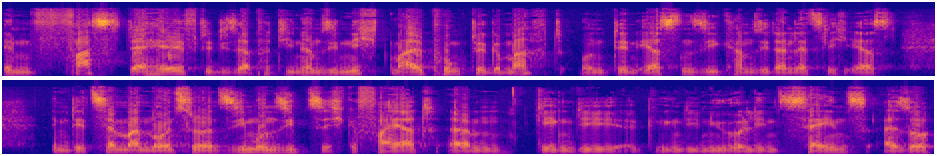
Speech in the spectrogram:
In fast der Hälfte dieser Partien haben sie nicht mal Punkte gemacht und den ersten Sieg haben sie dann letztlich erst im Dezember 1977 gefeiert ähm, gegen die gegen die New Orleans Saints. Also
